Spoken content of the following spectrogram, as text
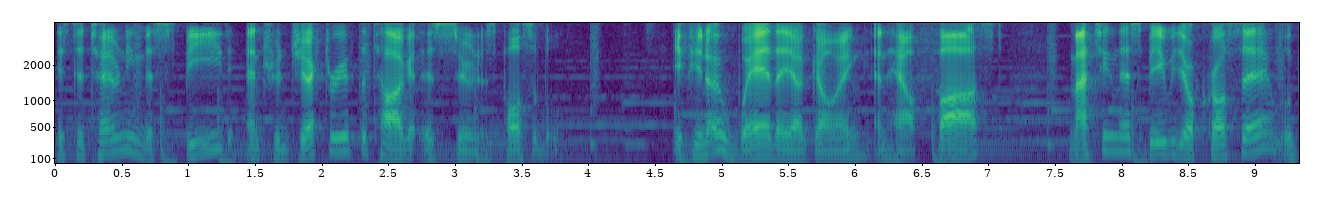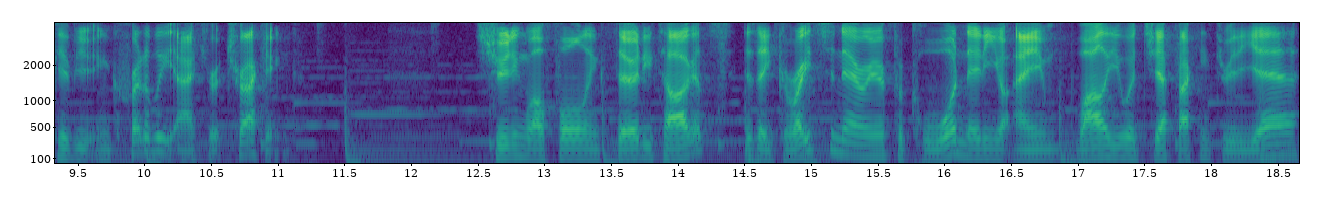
is determining the speed and trajectory of the target as soon as possible. If you know where they are going and how fast, matching their speed with your crosshair will give you incredibly accurate tracking. Shooting while falling 30 targets is a great scenario for coordinating your aim while you are jetpacking through the air,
